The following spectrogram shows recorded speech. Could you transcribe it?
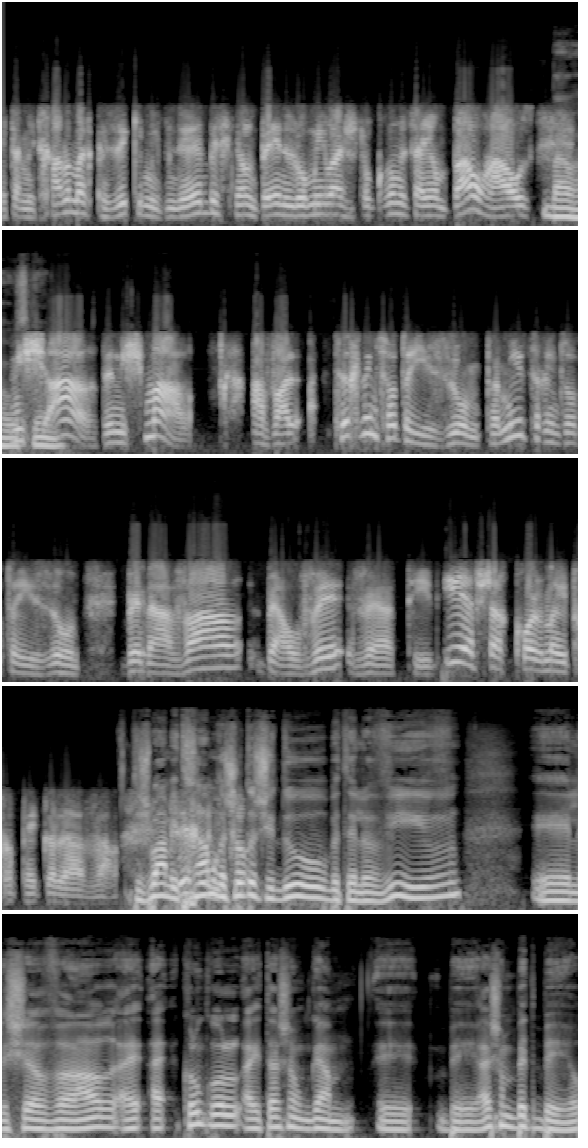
את המתחם המרכזי כמבנה בסגנון בינלאומי, מה שקוראים לזה היום באו-האוז, נשאר, כן. זה נשמר. אבל צריך למצוא את האיזון, תמיד צריך למצוא את האיזון בין העבר, בהווה והעתיד. אי אפשר כל הזמן להתרפק על העבר. תשמע, מתחם למצוא... רשות השידור בתל אביב אה, לשעבר, אה, אה, קודם כל הייתה שם גם, היה שם בית באר.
